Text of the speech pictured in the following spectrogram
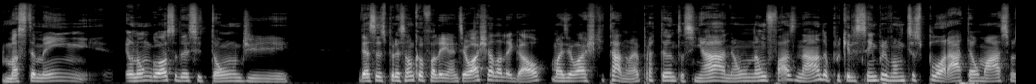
mas também eu não gosto desse tom de. dessa expressão que eu falei antes. Eu acho ela legal, mas eu acho que tá, não é para tanto assim, ah, não, não faz nada, porque eles sempre vão te explorar até o máximo.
